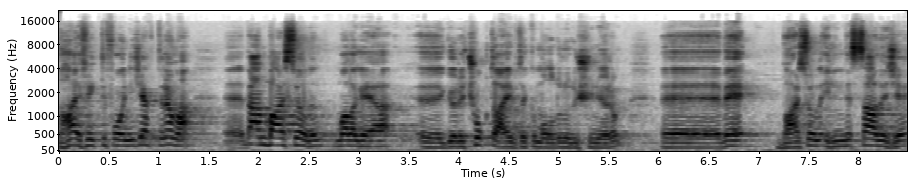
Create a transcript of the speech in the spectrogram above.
daha efektif oynayacaktır ama e, ben Barcelona'nın Malaga'ya e, göre çok daha iyi bir takım olduğunu düşünüyorum. E, ve Barcelona elinde sadece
